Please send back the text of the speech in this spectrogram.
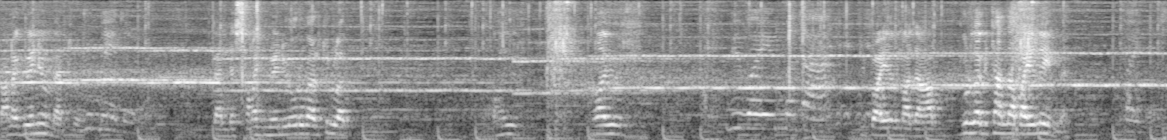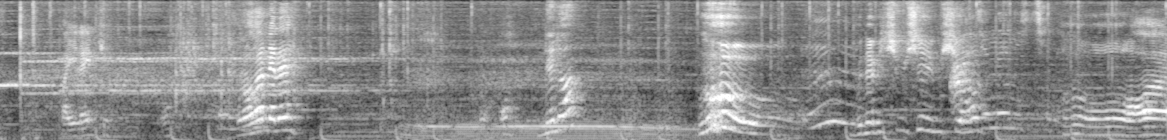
Bana güveniyorum Ertuğrul. Ben de sana güveniyorum Ertuğrul abi. Hayır. Hayır. Bir bayılma daha. Bir bayılma daha. Burada bir tane daha bayılayım mı? Bayıl. Bayılayım ki. Oh. Buralar ne be? Oh, ne lan? Oo, bu ne biçim bir şeymiş ya? Ağacının içine. Oo, ay.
